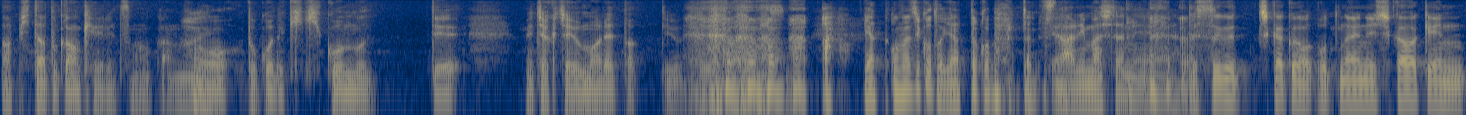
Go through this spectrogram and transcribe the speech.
あ、ピタとかの系列なのかな？のとこで聞き込むって、めちゃくちゃ読まれたっていうね。あ、や、同じことやったことあったんですね。ありましたね。ですぐ近くのお隣の石川県、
